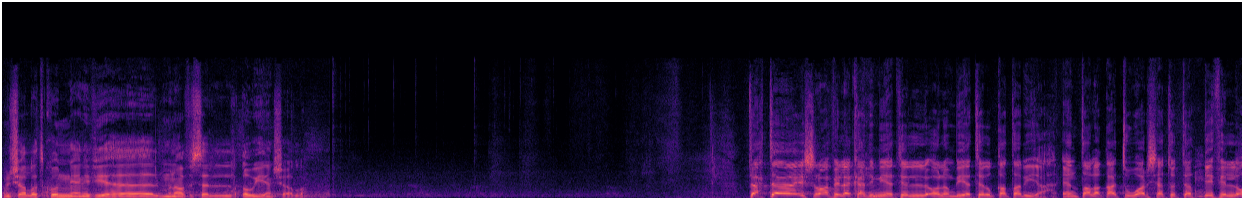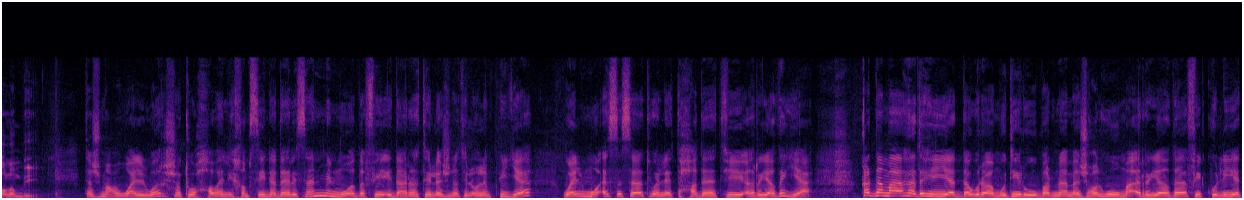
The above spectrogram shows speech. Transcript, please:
وإن شاء الله تكون يعني فيها المنافسة القوية إن شاء الله. تحت إشراف الأكاديمية الأولمبية القطرية انطلقت ورشة التثقيف الأولمبي. تجمع الورشة حوالي 50 دارسا من موظفي إدارات اللجنة الأولمبية والمؤسسات والاتحادات الرياضية. قدم هذه الدورة مدير برنامج علوم الرياضة في كلية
